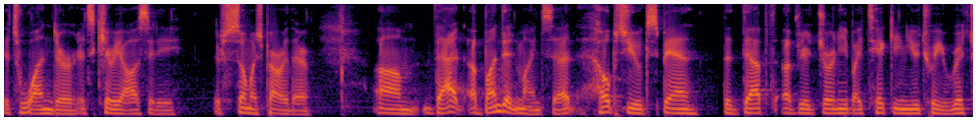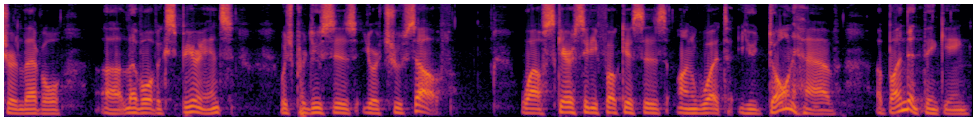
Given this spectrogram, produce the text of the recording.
it's wonder, it's curiosity. There's so much power there. Um, that abundant mindset helps you expand the depth of your journey by taking you to a richer level uh, level of experience, which produces your true self. While scarcity focuses on what you don't have, abundant thinking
